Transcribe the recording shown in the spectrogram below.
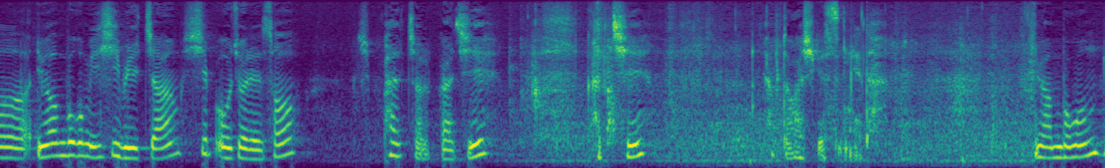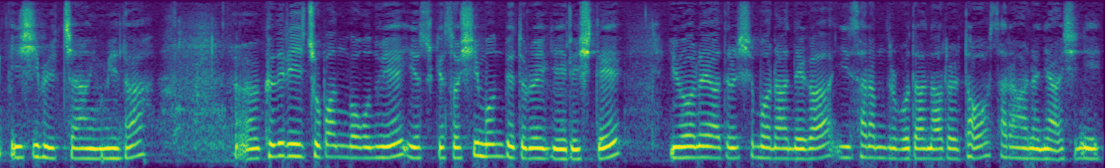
어, 요한복음 21장 15절에서 18절까지 같이 협독하시겠습니다. 요한복음 21장입니다. 어, 그들이 조반 먹은 후에 예수께서 시몬 베드로에게 이르시되 요한의 아들 시몬아 내가 이 사람들보다 나를 더 사랑하느냐 하시니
